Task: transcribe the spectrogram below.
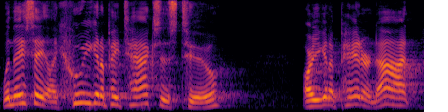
When they say, like, who are you going to pay taxes to? Are you going to pay it or not?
